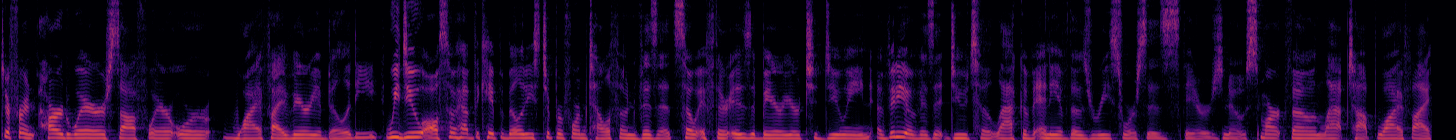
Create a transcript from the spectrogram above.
different hardware, software, or Wi Fi variability. We do also have the capabilities to perform telephone visits. So, if there is a barrier to doing a video visit due to lack of any of those resources, there's no smartphone, laptop, Wi Fi,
